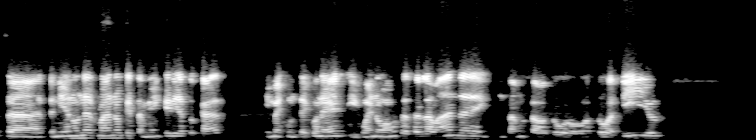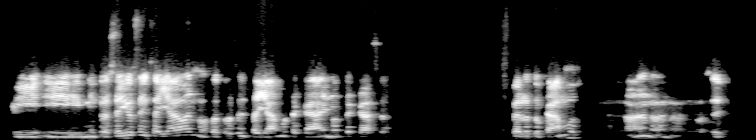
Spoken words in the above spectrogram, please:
O sea, tenían un hermano que también quería tocar y me junté con él y bueno, vamos a hacer la banda y juntamos a otro, otro batillo. Y, y mientras ellos ensayaban, nosotros ensayábamos acá en otra casa. Pero tocamos, no, no, no, no sé,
